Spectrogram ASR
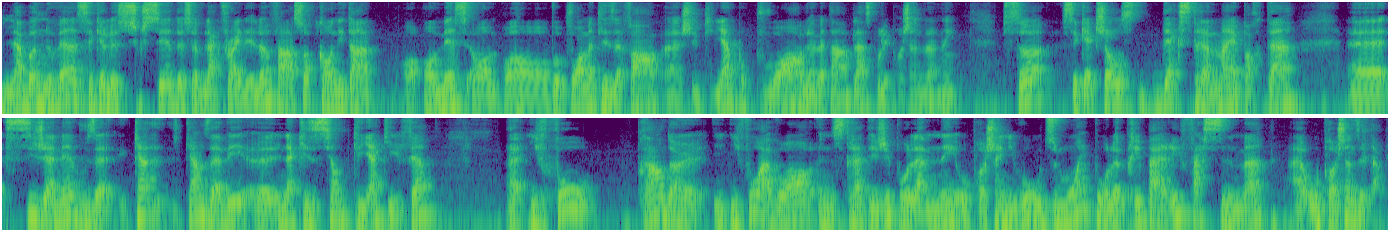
la bonne nouvelle, c'est que le succès de ce Black Friday-là fait en sorte qu'on est en, on, met, on, va pouvoir mettre les efforts chez le client pour pouvoir le mettre en place pour les prochaines années. Puis ça, c'est quelque chose d'extrêmement important. si jamais vous, quand, quand vous avez une acquisition de client qui est faite, euh, il faut prendre un, il faut avoir une stratégie pour l'amener au prochain niveau ou du moins pour le préparer facilement aux prochaines étapes.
